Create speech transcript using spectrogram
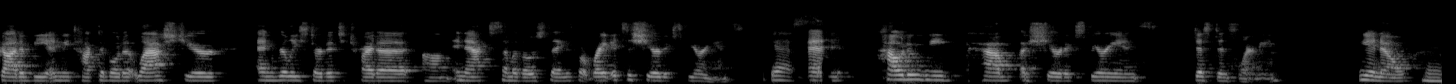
gotta be and we talked about it last year and really started to try to um, enact some of those things but right it's a shared experience. Yes. And how do we have a shared experience? Distance learning you know? Mhm.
